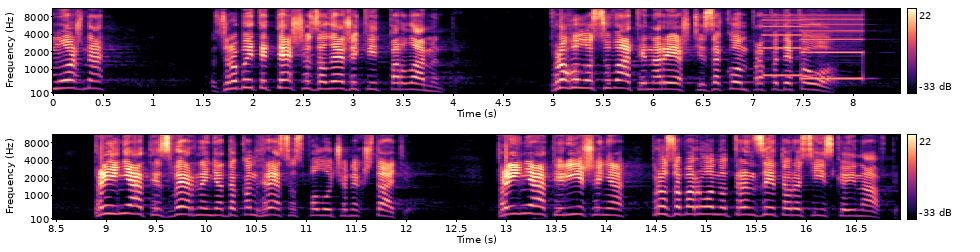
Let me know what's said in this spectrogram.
Можна зробити те, що залежить від парламенту. Проголосувати нарешті закон про ПДФО, прийняти звернення до Конгресу Сполучених Штатів, прийняти рішення про заборону транзиту російської нафти,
